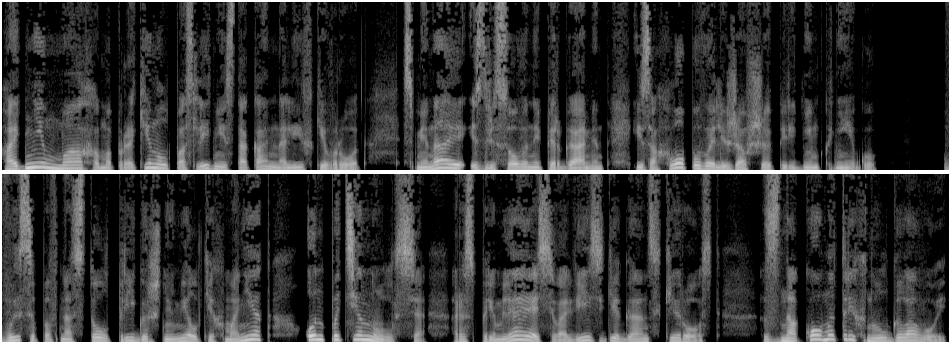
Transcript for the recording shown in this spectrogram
одним махом опрокинул последний стакан наливки в рот, сминая изрисованный пергамент и захлопывая лежавшую перед ним книгу. Высыпав на стол пригоршню мелких монет, он потянулся, распрямляясь во весь гигантский рост. Знакомо тряхнул головой.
